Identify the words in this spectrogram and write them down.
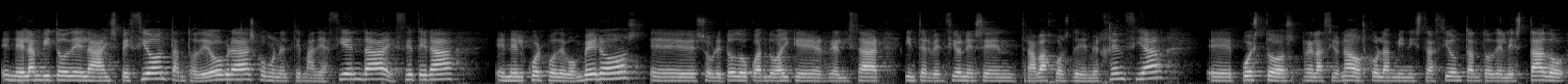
en el ámbito de la inspección, tanto de obras como en el tema de Hacienda, etcétera, en el cuerpo de bomberos, eh, sobre todo cuando hay que realizar intervenciones en trabajos de emergencia, eh, puestos relacionados con la administración tanto del Estado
